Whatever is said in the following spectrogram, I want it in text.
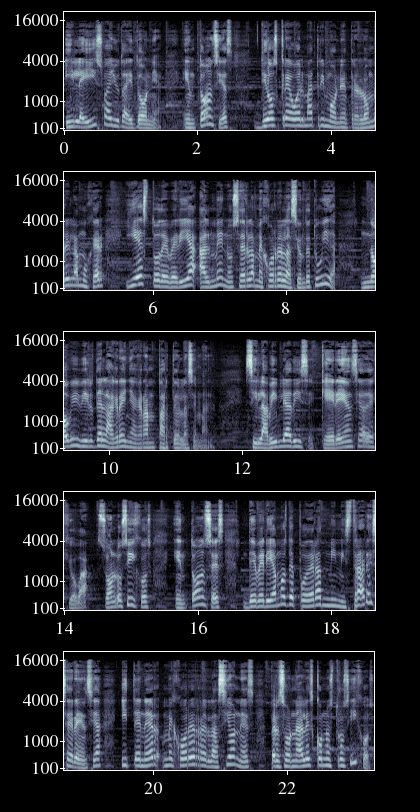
y le hizo ayuda idónea, entonces Dios creó el matrimonio entre el hombre y la mujer y esto debería al menos ser la mejor relación de tu vida, no vivir de la greña gran parte de la semana. Si la Biblia dice que herencia de Jehová son los hijos, entonces deberíamos de poder administrar esa herencia y tener mejores relaciones personales con nuestros hijos.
